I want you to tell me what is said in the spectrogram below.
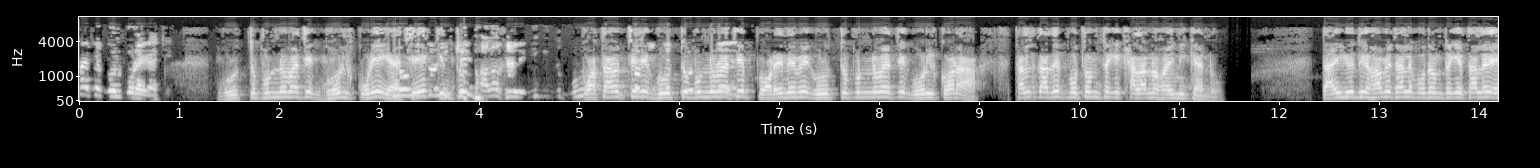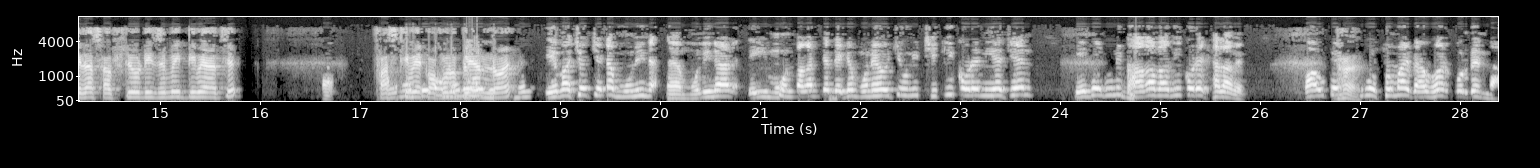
ম্যাচে গোল করে গেছে। গুরুত্বপূর্ণ ম্যাচে গোল করে গেছে কিন্তু ভালো খেলেনি কিন্তু কথা হচ্ছে যে গুরুত্বপূর্ণ ম্যাচে। পরে নেবে গুরুত্বপূর্ণ ম্যাচে গোল করা তাহলে তাদের প্রথম থেকে খেলানো হয়নি কেন? তাই যদি হবে তাহলে প্রথম থেকে তাহলে এরা সাবস্টিটিউট হিসেবেই টিমে আছে। ফার্স্ট টিমে কখনো প্লেয়ার নয়। এবছর যেটা মলিনা মলিনার এই মোহনবাগানকে দেখে মনে হচ্ছে উনি ঠিকই করে নিয়েছেন এদের উনি ভাগাভাগি করে খেলাবেন। কাউকে হ্যাঁ। পুরো সময় ব্যবহার করবেন না।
